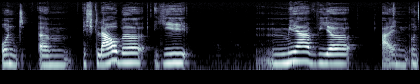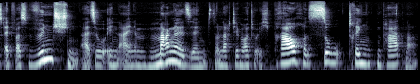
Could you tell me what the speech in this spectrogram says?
Und ähm, ich glaube, je mehr wir ein, uns etwas wünschen, also in einem Mangel sind, so nach dem Motto, ich brauche so dringend einen Partner,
